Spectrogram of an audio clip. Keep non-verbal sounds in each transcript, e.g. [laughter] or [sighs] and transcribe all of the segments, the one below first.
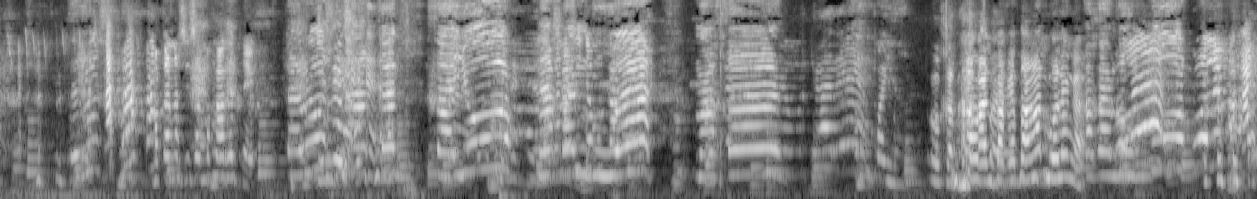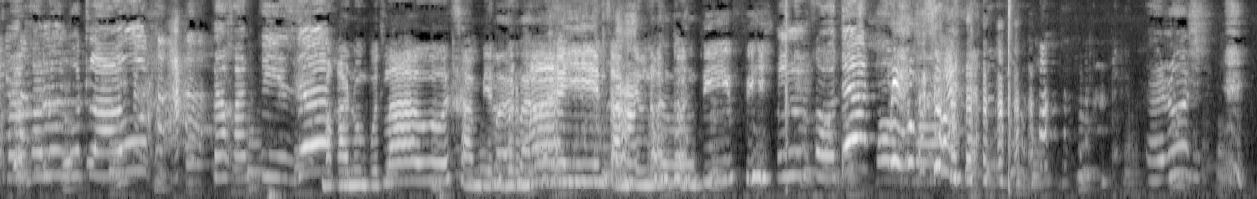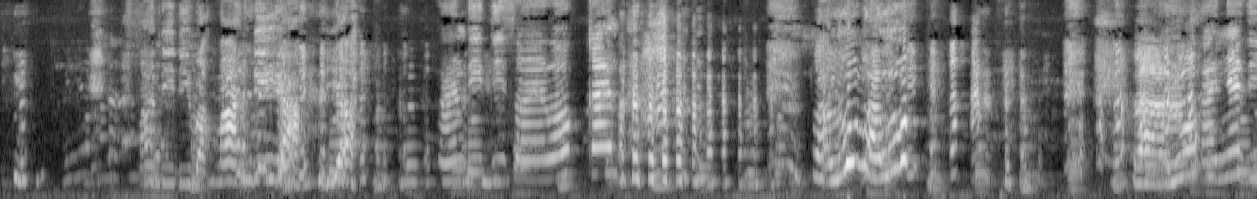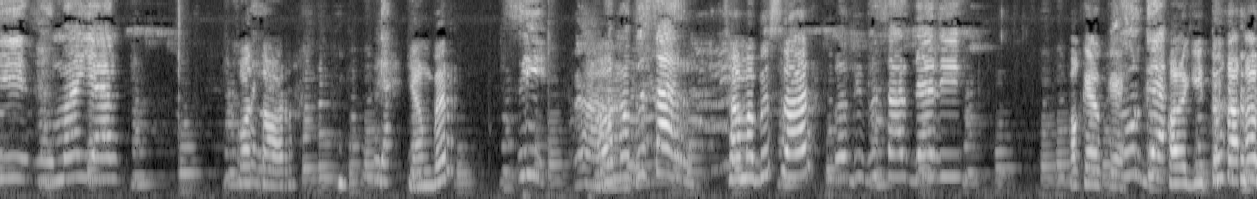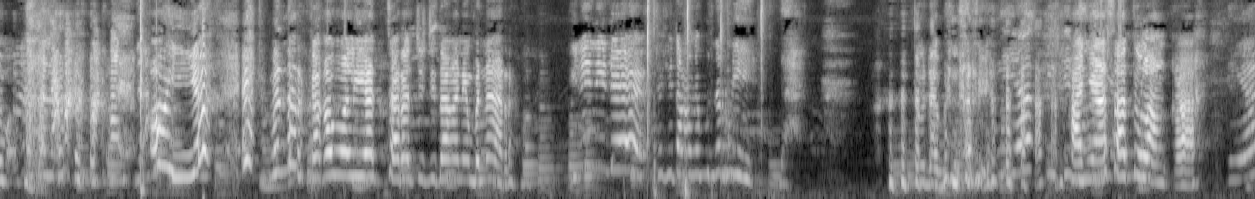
terus makan nasi sama karet ya? terus makan sayur makan buah makan apa ya? Makan, makan pakai tangan boleh nggak? makan rumput makan rumput laut makan pizza Makan rumput laut sambil bermain, sambil nonton [laughs] TV. minum soda minum soda terus Mandi di bak mandi ya. Iya. mandi di selokan Lalu [laughs] lalu Lalu makannya di rumah yang kotor, enggak. Yang ber? Sih sama besar. Sama besar. lebih besar dari Oke oke. Kalau gitu kakak [laughs] Oh iya? Eh bentar. Kakak mau lihat cara cuci tangan yang benar? Ini nih deh cuci tangannya bener nih. Dah Itu udah benar ya? Iya Hanya satu langkah. Iya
